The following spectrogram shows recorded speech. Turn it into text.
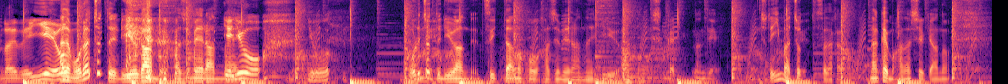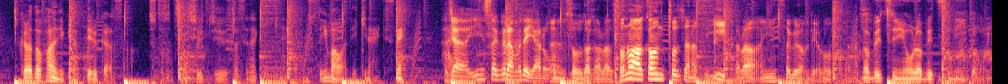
ん。だいで言えよ。あでも俺はちょっと理由があんだよ。始めらんいないや言おう言おう。俺ちょっと理由あんだよ。ツイッターの方始めらんない理由あんのよしっかり。なんで？ちょっと今ちょっとさだから何回も話してるけどあのクラウドファンディングやってるからさちょっとそっちに集中させなきゃいけないからちょっと今はできないですね。じゃあインスタグラムでやろう。うん、そうだからそのアカウントじゃなくていいからインスタグラムでやろうって話あ別に俺は別にいいと思うよ。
